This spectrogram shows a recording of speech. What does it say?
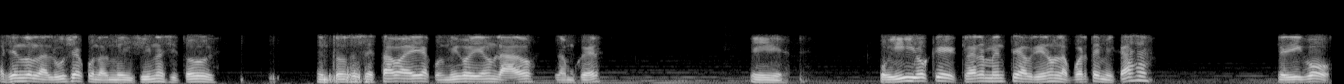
haciendo la lucha con las medicinas y todo. Entonces estaba ella conmigo ahí a un lado, la mujer, y oí yo que claramente abrieron la puerta de mi casa. Le digo,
